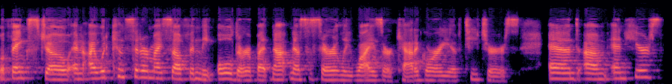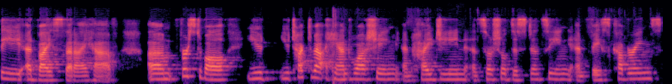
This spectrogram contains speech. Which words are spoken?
Well, thanks, Joe. And I would consider myself in the older, but not necessarily wiser category of teachers. And, um, and here's the advice that I have. Um, first of all, you, you talked about hand washing and hygiene and social distancing and face coverings.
